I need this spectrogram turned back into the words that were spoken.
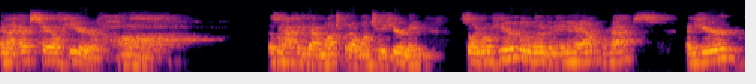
and I exhale here. Doesn't have to be that much, but I want you to hear me. So I go here, a little bit of an inhale, perhaps, and here,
